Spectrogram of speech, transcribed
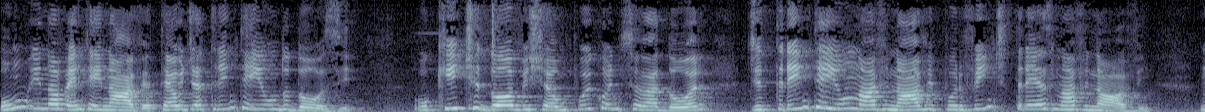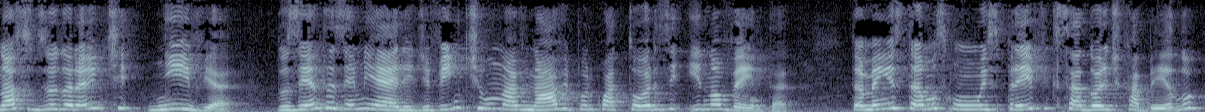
1,99 até o dia 31 do 12. O kit Dove shampoo e condicionador de R$ 31,99 por R$ 23,99. Nosso desodorante Nivea 200 ml de R$ 21,99 por R$ 14,90. Também estamos com um spray fixador de cabelo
